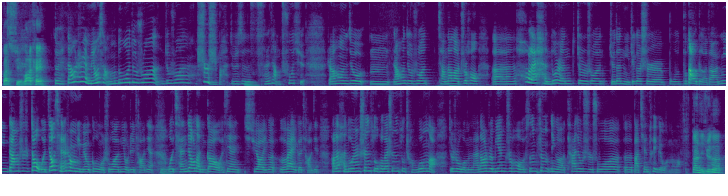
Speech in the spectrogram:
把雪挖开。对，当时也没有想那么多，就说就说试试吧，就是嗯很想出去，然后就嗯，然后就说抢到了之后，呃，后来很多人就是说觉得你这个是不不道德的，你当时交我交钱的时候，你没有跟我说你有这条件，嗯我钱交了，你告诉我现在需要一个额外一个条件，后来很多人申诉，后来申诉成功了，就是我们来到这边之后，申申那个他就是说呃把钱退给我们了。但是你觉嗯。得，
